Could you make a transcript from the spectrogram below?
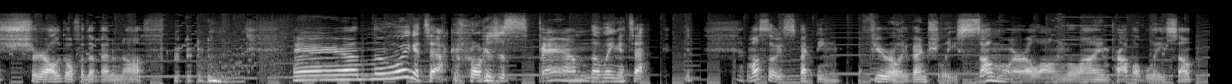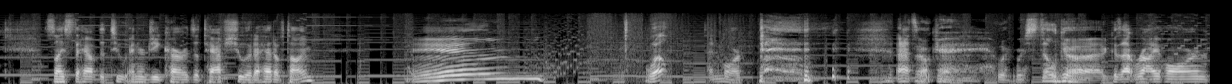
sure, I'll go for the Venomoth. and the Wing Attack, of course, just spam the Wing Attack. I'm also expecting Fearow eventually, somewhere along the line, probably, so it's nice to have the two energy cards attached to it ahead of time. And... well, 10 more. That's okay. We're, still good, because that Rhyhorn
